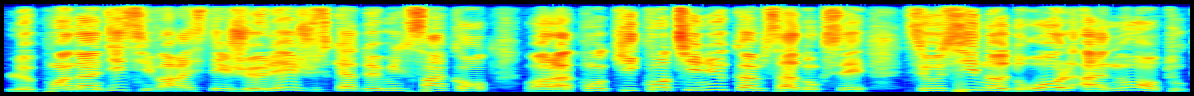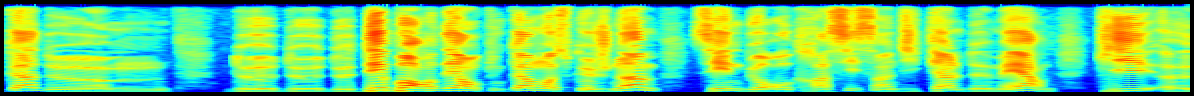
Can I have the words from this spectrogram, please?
Le point d'indice, il va rester gelé jusqu'à 2050. Voilà, qui continue comme ça. Donc c'est aussi notre rôle, à nous en tout cas, de, de, de, déborder, en tout cas, moi ce que je nomme, c'est une bureaucratie syndicale de merde qui, euh,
